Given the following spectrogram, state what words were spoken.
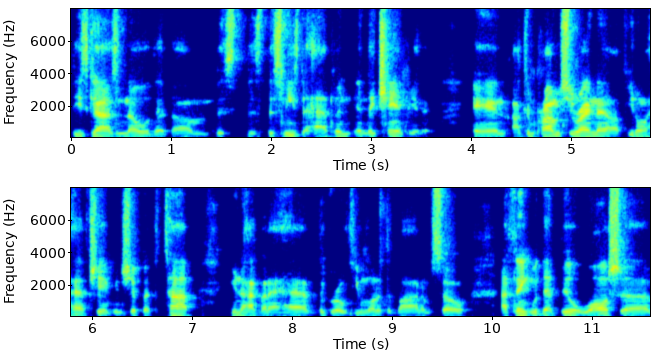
these guys know that um, this, this this needs to happen, and they champion it. And I can promise you right now, if you don't have championship at the top, you're not going to have the growth you want at the bottom. So I think with that Bill Walsh, uh,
